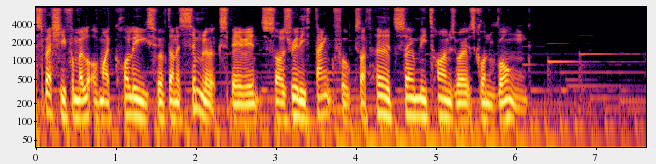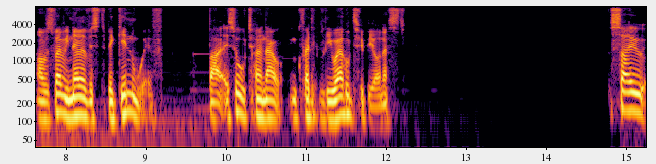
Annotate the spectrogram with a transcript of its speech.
especially from a lot of my colleagues who have done a similar experience, I was really thankful because I've heard so many times where it's gone wrong. I was very nervous to begin with, but it's all turned out incredibly well, to be honest. So,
